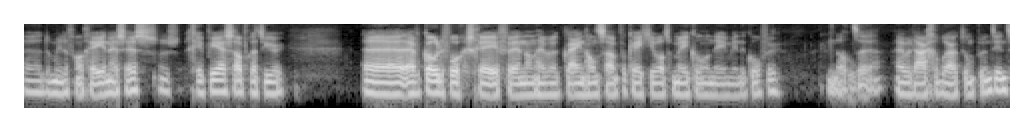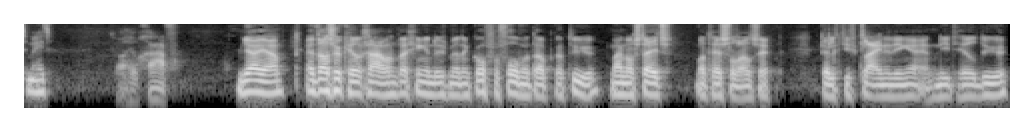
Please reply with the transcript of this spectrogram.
uh, door middel van GNSS, dus GPS-apparatuur. Uh, daar heb ik code voor geschreven en dan hebben we een klein handzaam pakketje wat we mee konden nemen in de koffer. En dat hebben we daar gebruikt om punten in te meten. Dat is wel heel gaaf. Ja, ja. Het was ook heel gaaf, want wij gingen dus met een koffer vol met apparatuur. Maar nog steeds, wat Hessel al zegt, relatief kleine dingen en niet heel duur.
